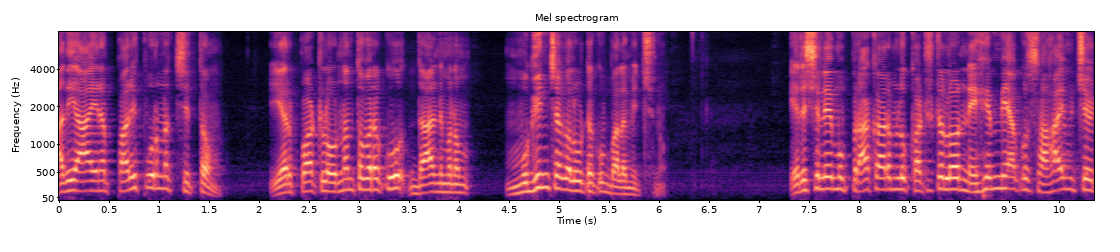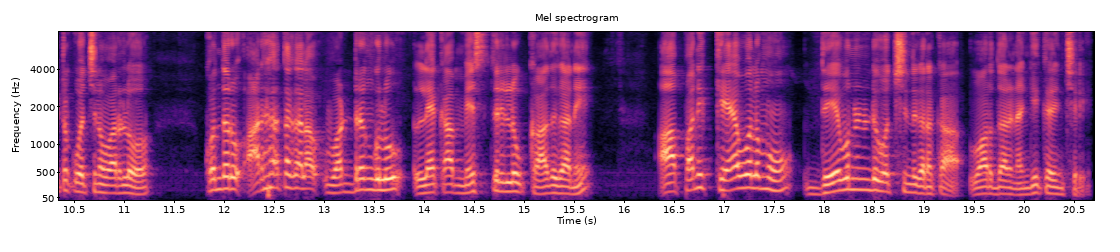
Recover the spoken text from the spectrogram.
అది ఆయన పరిపూర్ణ చిత్తం. ఏర్పాట్లో ఉన్నంత వరకు దాన్ని మనం ముగించగలుగుటకు బలమిచ్చును. ఎరుషలేము ప్రాకారములు కట్టుటలో నెహిమ్యాకు సహాయం చేయుటకు వచ్చిన వారిలో కొందరు అర్హత గల వడ్రంగులు లేక మేస్త్రీలు కాదు కానీ ఆ పని కేవలము దేవుని నుండి వచ్చింది గనక వారు దానిని అంగీకరించిరి.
